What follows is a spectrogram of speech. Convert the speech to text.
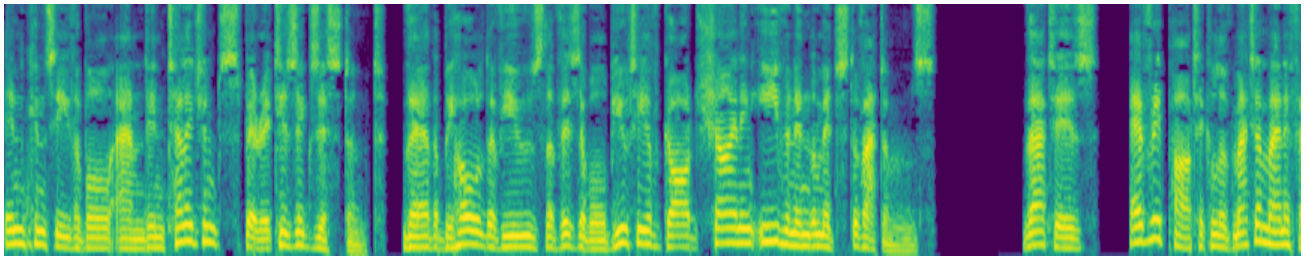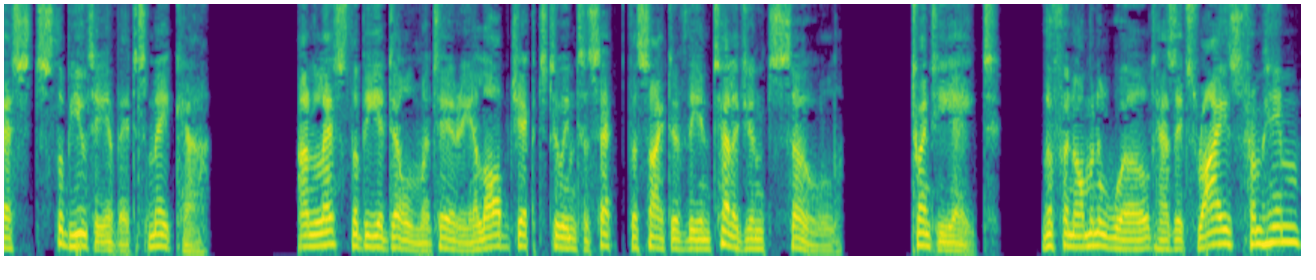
inconceivable and intelligent spirit is existent, there the beholder views the visible beauty of God shining even in the midst of atoms. That is, every particle of matter manifests the beauty of its maker unless there be a dull material object to intercept the sight of the intelligent soul. 28. The phenomenal world has its rise from him,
